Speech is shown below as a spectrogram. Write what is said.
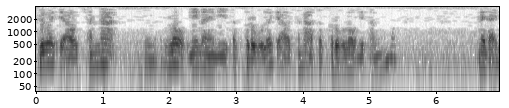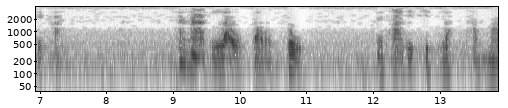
คือว่าจะเอาชนะโลกนี้ไม่ให้มีศัตรูแล้วจะเอาชนะศัตรูโลกนี้ทั้งหมดไม่ได้เด็ดขาดถ้าหากเราต่อสู้ ในทางที่ผิดหลัก ธรรมะ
